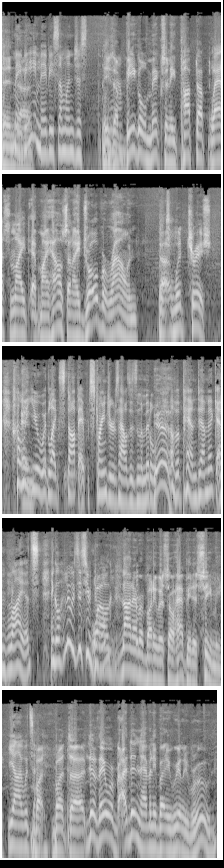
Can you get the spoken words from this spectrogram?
And, uh, Maybe, maybe someone just. He's you a beagle mix, and he popped up last night at my house, and I drove around uh, with Trish. Only and- you would like stop at strangers' houses in the middle Yeah. of a pandemic and riots and go, "Hello, is this your dog?" Well, dog?" not everybody was so happy to see me. yeah, I would say. But but uh, yeah, they were. I didn't have anybody really rude.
